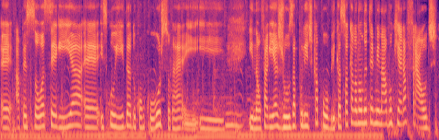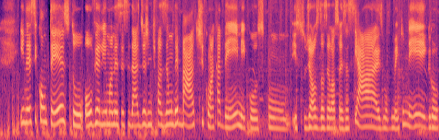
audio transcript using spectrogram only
é, a pessoa seria é, excluída do concurso, né? E, e, e, não faria jus à política pública. Só que ela não determinava o que era fraude. E nesse contexto, houve ali uma necessidade de a gente fazer um debate com acadêmicos, com estudiosos das relações raciais, movimento negro,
